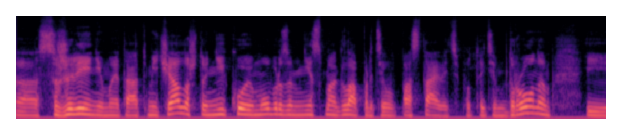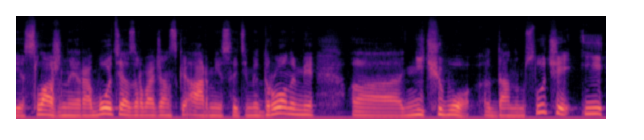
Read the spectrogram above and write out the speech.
с сожалением это отмечала, что никоим образом не смогла противопоставить вот этим дронам и слаженной работе азербайджанской армии с этими дронами ничего в данном случае. И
